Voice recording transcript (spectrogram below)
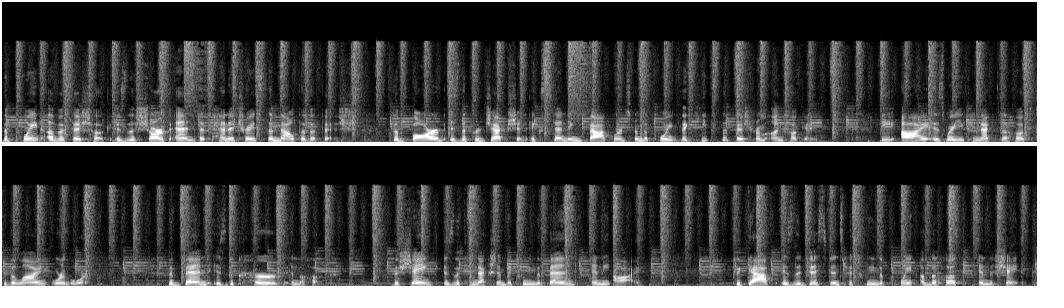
The point of a fish hook is the sharp end that penetrates the mouth of a fish. The barb is the projection extending backwards from the point that keeps the fish from unhooking. The eye is where you connect the hook to the line or lure. The bend is the curve in the hook. The shank is the connection between the bend and the eye. The gap is the distance between the point of the hook and the shank.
